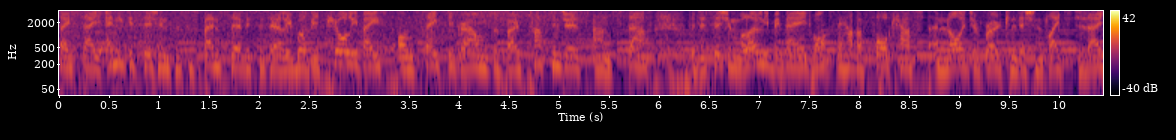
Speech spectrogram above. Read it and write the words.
They say any decision to suspend services early will be purely based on safety grounds of both passengers and staff. The decision will only be made once they have a forecast and knowledge of road conditions later today,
